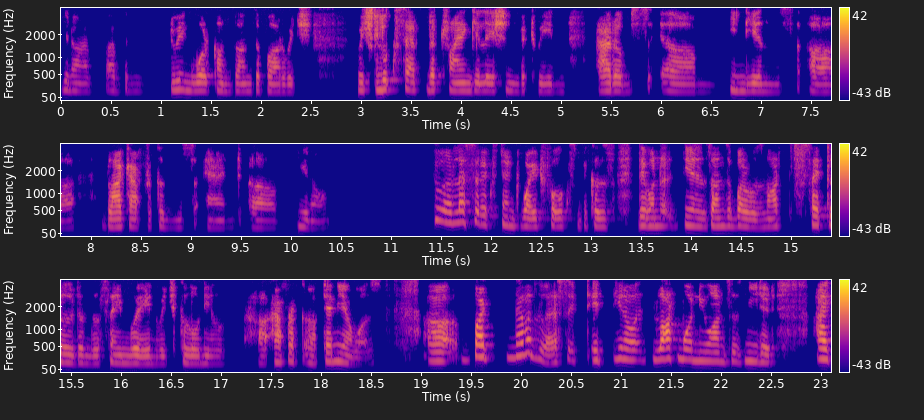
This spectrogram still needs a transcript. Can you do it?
You know I've, I've, been doing work on zanzibar which which looks at the triangulation between arabs um, indians uh, black africans and uh, you know to a lesser extent white folks because they were you know Zanzibar was not settled in the same way in which colonial uh, Africa uh, Kenya was. Uh, but nevertheless it, it you know a lot more nuance is needed. I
